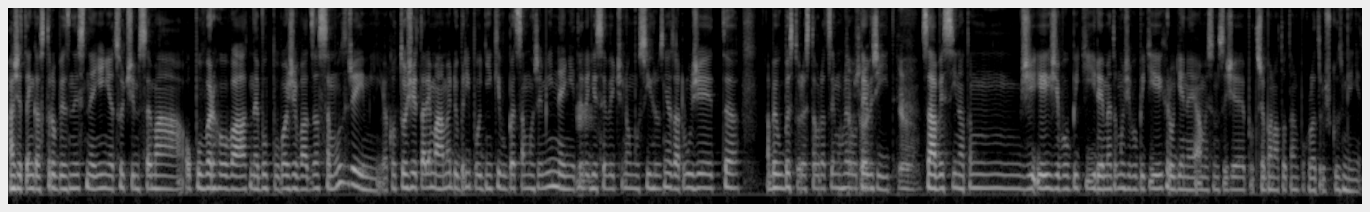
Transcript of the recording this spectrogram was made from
A že ten gastrobiznis není něco, čím se má opovrhovat nebo považovat za samozřejmý. Jako to, že tady máme dobrý podniky, vůbec samozřejmý není. Ty lidi se většinou musí hrozně zadlužit, aby vůbec tu restauraci mohli Dobře. otevřít. Jo. Závisí na tom ži- jejich živobytí, dejme tomu živobytí jejich rodiny a myslím si, že je potřeba na to ten pohled trošku změnit.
